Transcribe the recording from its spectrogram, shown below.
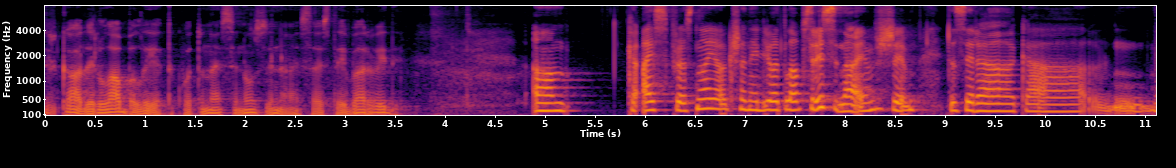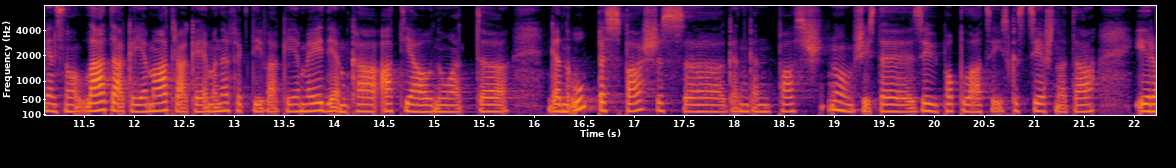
ir, kāda ir laba lieta, ko tu nesen uzzināji saistībā ar vidi? Um, ka aizsprost nojaukšana ir ļoti labs risinājums šim. Tas ir uh, viens no lētākajiem, ātrākajiem un efektīvākajiem veidiem, kā atjaunot gan upes pašas, gan, gan paš, nu, šīs zivju populācijas, kas cieš no tā. Ir,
